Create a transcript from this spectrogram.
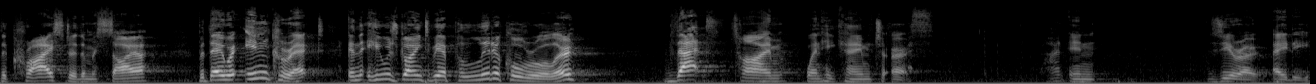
the Christ or the Messiah, but they were incorrect in that he was going to be a political ruler that time when he came to earth right, in 0 AD.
